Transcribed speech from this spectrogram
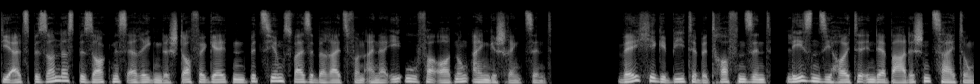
die als besonders besorgniserregende Stoffe gelten bzw. bereits von einer EU-Verordnung eingeschränkt sind. Welche Gebiete betroffen sind, lesen Sie heute in der Badischen Zeitung.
